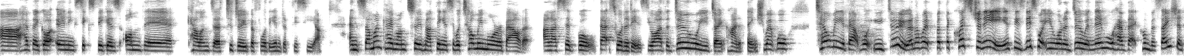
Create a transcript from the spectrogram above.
Uh, have they got earning six figures on their calendar to do before the end of this year? And someone came onto my thing and said, "Well, tell me more about it." And I said, "Well, that's what it is. You either do or you don't, kind of thing." She went, "Well, tell me about what you do." And I went, "But the question is, is this what you want to do?" And then we'll have that conversation.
